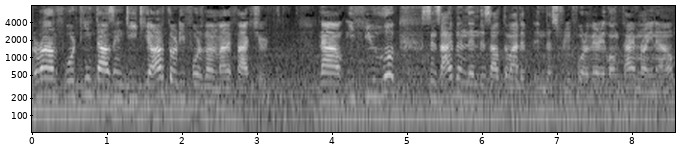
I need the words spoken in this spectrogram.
around 14,000 GTR 34s manufactured. Now, if you look, since I've been in this automotive industry for a very long time right now,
